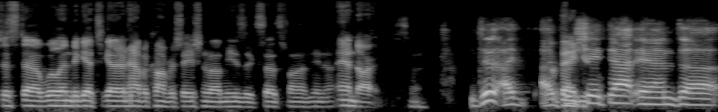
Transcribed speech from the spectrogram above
just uh, willing to get together and have a conversation about music. So it's fun, you know, and art. So. Dude, I I so appreciate that, and uh,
